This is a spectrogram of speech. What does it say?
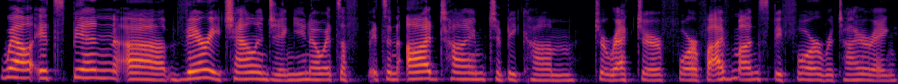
Well, it's been uh, very challenging. You know, it's a it's an odd time to become director four or five months before retiring,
